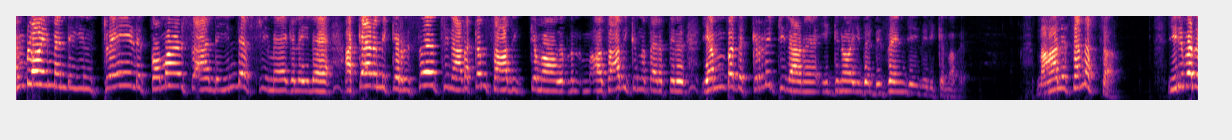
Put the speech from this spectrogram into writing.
employment in trade commerce and industry മേഖലയിലെ അക്കാഡമിക് റിസർച്ചിനടക്കം സാധിക്കുമാ സാധിക്കുന്ന തരത്തിൽ എൺപത് ക്രെഡിറ്റിലാണ് ഇഗ്നോ ഇത് ഡിസൈൻ ചെയ്തിരിക്കുന്നത്. നാല് സെമസ്റ്റർ. ഇരുപത്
